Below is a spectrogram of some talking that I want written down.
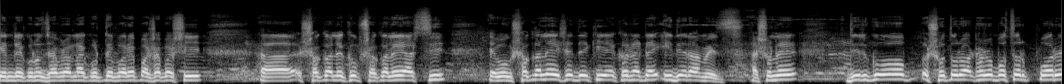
কেন্দ্রে কোনো ঝামেলা না করতে পারে। পাশাপাশি সকালে, খুব সকালেই আসছি এবং সকালে এসে দেখি এখন একটা ঈদের আমেজ। আসলে দীর্ঘ সতেরো, আঠারো বছর পরে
